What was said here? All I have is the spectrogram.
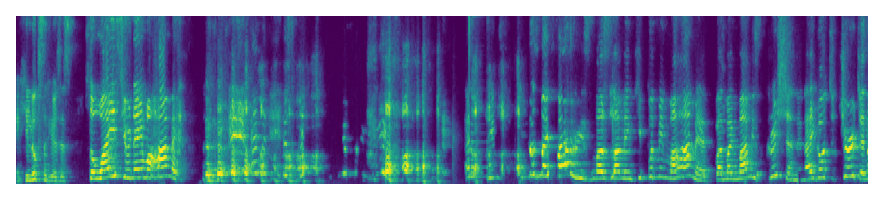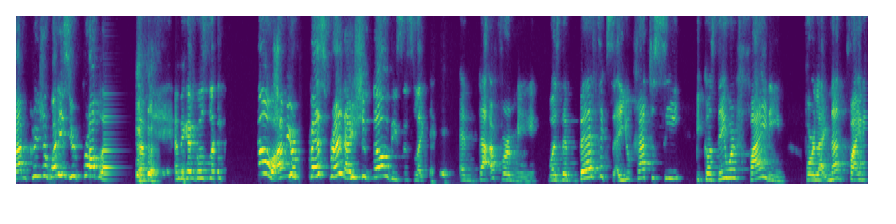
And he looks at her and says, so why is your name Mohammed? because my father is Muslim and he put me Mohammed, but my mom is Christian and I go to church and I'm Christian. What is your problem? and the guy goes like, no, I'm your best friend. I should know this. It's like, and that for me was the best. Ex- you had to see because they were fighting for like not fighting,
